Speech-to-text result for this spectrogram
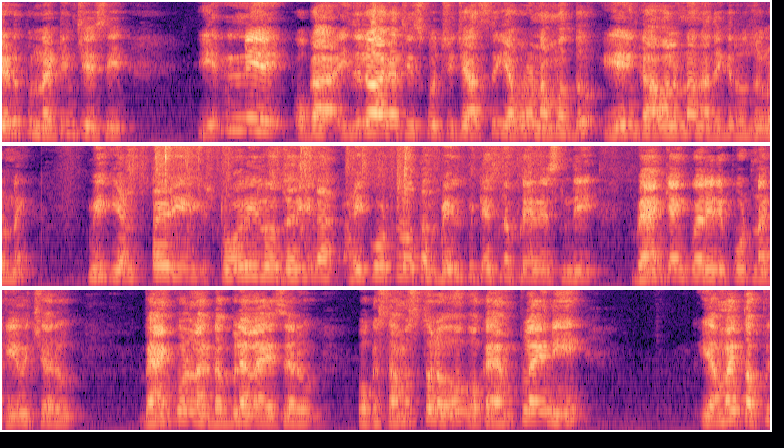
ఏడుపు నటించేసి ఇవన్నీ ఒక ఇదిలాగా తీసుకొచ్చి చేస్తే ఎవరు నమ్మొద్దు. ఏం కావాలన్నా నా దగ్గర రుజువులు ఉన్నాయి. మీకు ఎంటైర్ ఈ స్టోరీలో జరిగిన హైకోర్టులో తను బెయిల్ పెట్టేసినప్పుడు ఏం వేసింది? బ్యాంక్ ఎంక్వైరీ రిపోర్ట్ నాకు ఏమి ఇచ్చారు? బ్యాంక్ వాళ్ళు నాకు డబ్బులు ఎలా వేశారు? ఒక సంస్థలో ఒక ఎంప్లాయీని ఈ అమ్మాయి తప్పు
